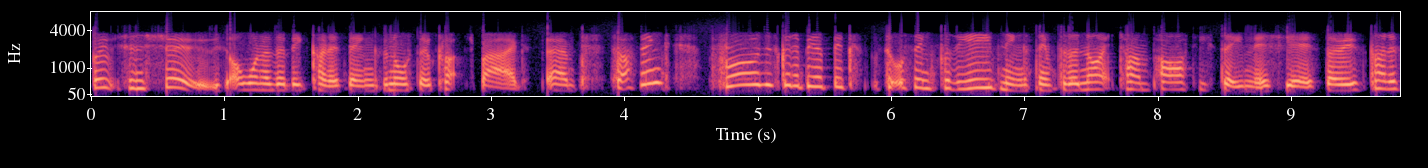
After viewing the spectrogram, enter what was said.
boots and shoes are one of the big kind of things, and also clutch bags. Um, so I think florals is going to be a big sort of thing for the evening thing, for the nighttime party scene this year. So it's kind of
